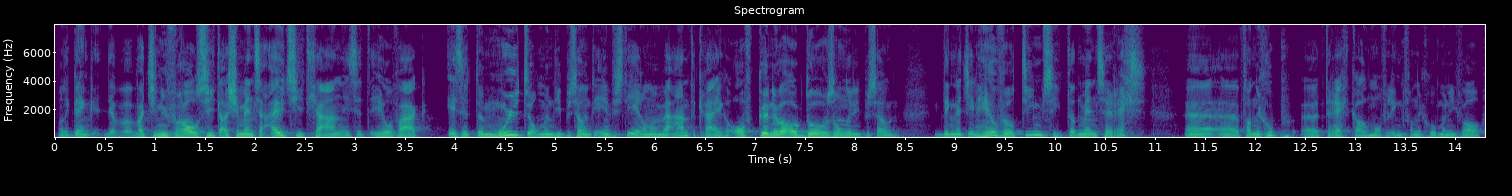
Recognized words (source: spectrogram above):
Want ik denk, wat je nu vooral ziet als je mensen uit ziet gaan, is het heel vaak, is het de moeite om in die persoon te investeren om hem weer aan te krijgen? Of kunnen we ook door zonder die persoon? Ik denk dat je in heel veel teams ziet dat mensen rechts eh, eh, van de groep eh, terechtkomen, of links van de groep, maar in ieder geval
